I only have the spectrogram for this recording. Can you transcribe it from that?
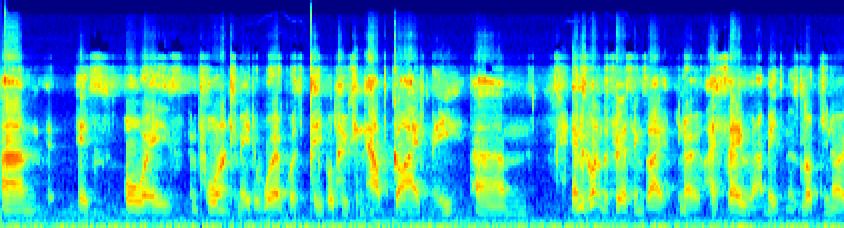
um, it's always important to me to work with people who can help guide me. Um, and it's one of the first things I, you know, I say when I meet them is, look, you know,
